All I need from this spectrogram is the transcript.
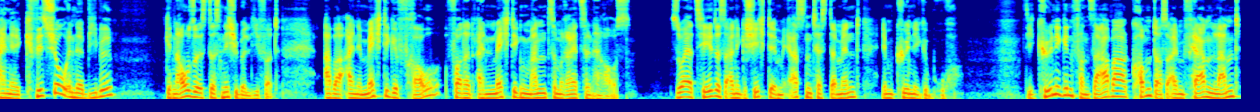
Eine Quizshow in der Bibel? Genauso ist das nicht überliefert. Aber eine mächtige Frau fordert einen mächtigen Mann zum Rätseln heraus. So erzählt es eine Geschichte im Ersten Testament im Königebuch. Die Königin von Saba kommt aus einem fernen Land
